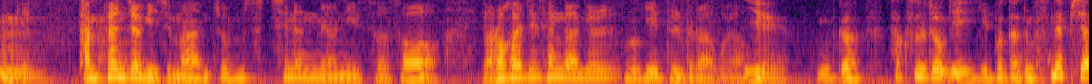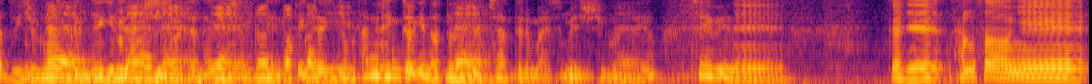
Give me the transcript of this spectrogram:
음. 단편적이지만 좀 스치는 면이 있어서 여러 가지 생각이 음. 들더라고요. 예. 그러니까 학술적이기보다 좀 스냅샷 위주로 네. 지금 얘기를 네, 해주신 네. 거잖아요. 네, 그렇죠? 이런 몇 굉장히 가지. 좀 상징적인 어떤 네. snapshot들을 말씀해 주신 네. 건데요. 최 배우. 예. 그러니까 이제 삼성의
